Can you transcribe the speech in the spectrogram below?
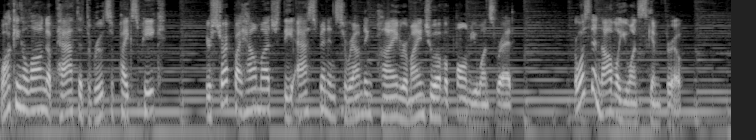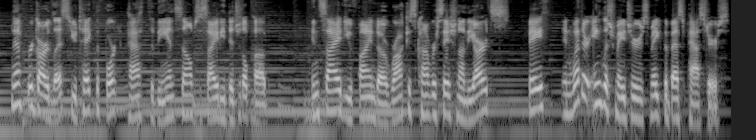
Walking along a path at the roots of Pikes Peak, you're struck by how much the aspen and surrounding pine remind you of a poem you once read. Or was it a novel you once skimmed through? Eh, regardless, you take the forked path to the Anselm Society Digital Pub. Inside, you find a raucous conversation on the arts, faith, and whether English majors make the best pastors.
